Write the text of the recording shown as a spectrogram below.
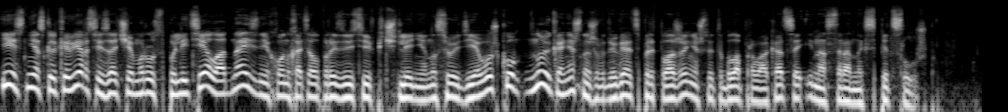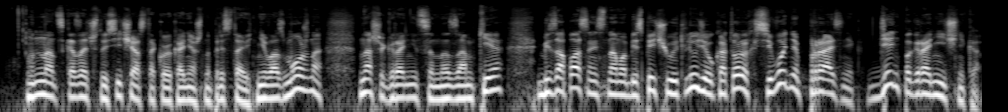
Есть несколько версий, зачем Руст полетел. Одна из них, он хотел произвести впечатление на свою девушку. Ну и, конечно же, выдвигается предположение, что это была провокация иностранных спецслужб. Надо сказать, что сейчас такое, конечно, представить невозможно. Наши границы на замке. Безопасность нам обеспечивают люди, у которых сегодня праздник, День пограничника.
